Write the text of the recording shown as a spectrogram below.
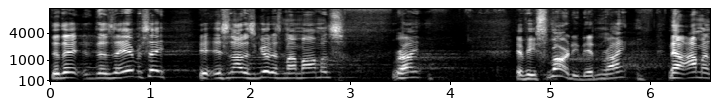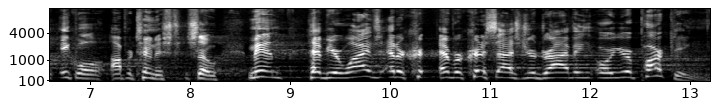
Did they, does they ever say, it's not as good as my mama's, right? If he's smart, he didn't, right? Now, I'm an equal opportunist. So, men, have your wives ever, ever criticized your driving or your parking?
